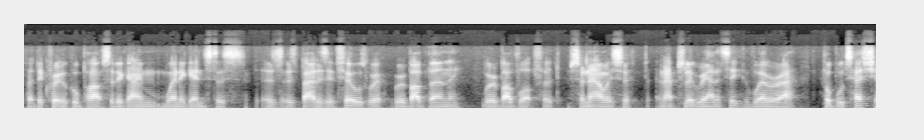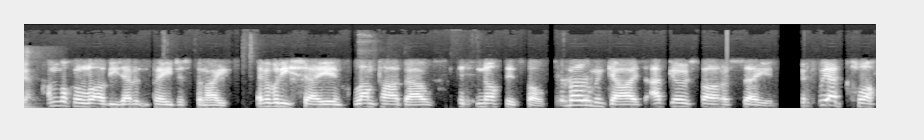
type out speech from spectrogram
But the critical parts of the game went against us. As, as bad as it feels, we're, we're above Burnley, we're above Watford. So now it's a, an absolute reality of where we're at. Football tests you. I'm looking at a lot of these Everton pages tonight. Everybody's saying Lampard out, it's not his fault. At the moment, guys, I'd go as far as saying if we had Klopp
